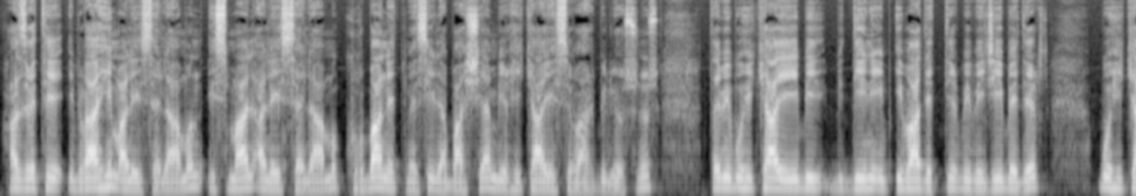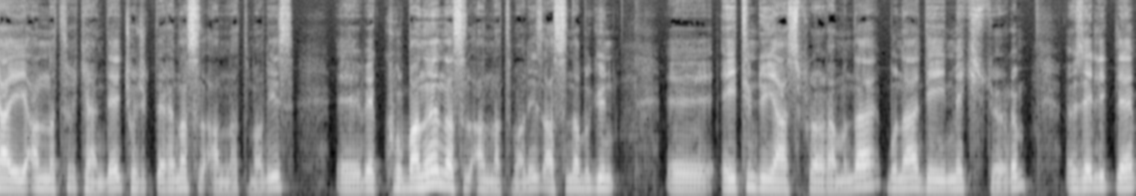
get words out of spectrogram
Hazreti İbrahim Aleyhisselam'ın İsmail Aleyhisselam'ı kurban etmesiyle başlayan bir hikayesi var biliyorsunuz. Tabi bu hikayeyi bir, bir dini ibadettir, bir vecibedir. Bu hikayeyi anlatırken de çocuklara nasıl anlatmalıyız? E, ve kurbanı nasıl anlatmalıyız? Aslında bugün e, Eğitim Dünyası programında buna değinmek istiyorum. Özellikle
